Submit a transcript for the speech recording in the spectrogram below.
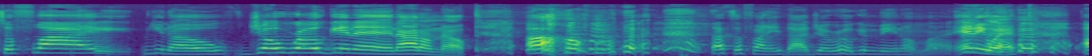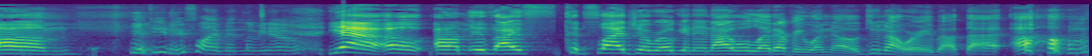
to fly, you know, Joe Rogan and I don't know. Um, that's a funny thought, Joe Rogan being on mine. Anyway, um, if you do fly him in, let me know. yeah. Oh, um, if I could fly Joe Rogan, and I will let everyone know. Do not worry about that. Um,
